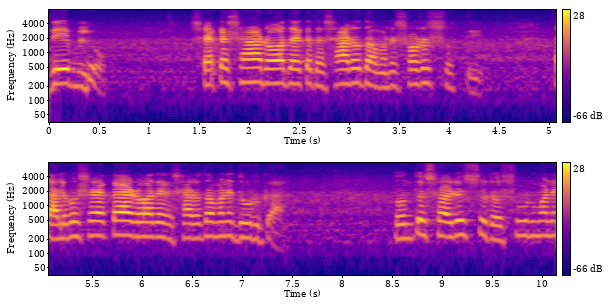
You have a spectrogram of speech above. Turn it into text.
দেবলোক। শাখা সা র দেখা শারদা মানে সরস্বতী। তালব শাখা র দেখা শারদা মানে দুর্গা। দন্ত শৈরস্বর সুর মানে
